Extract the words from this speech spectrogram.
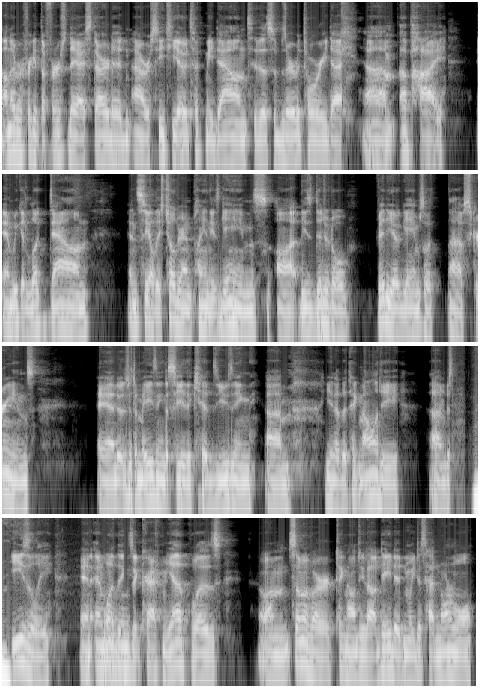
I'll never forget the first day I started. Our CTO took me down to this observatory deck um, up high, and we could look down and see all these children playing these games, uh, these digital video games with uh, screens and it was just amazing to see the kids using um, you know the technology um, just easily and and one of the things that cracked me up was um, some of our technology is outdated and we just had normal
